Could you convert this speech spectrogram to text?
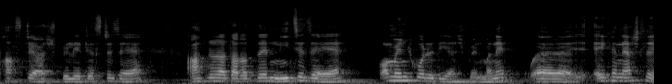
ফার্স্টে আসবে লেটেস্টে যায় আপনারা তাদের নিচে যায় কমেন্ট করে দিয়ে আসবেন। মানে আহ, এইখানে আসলে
